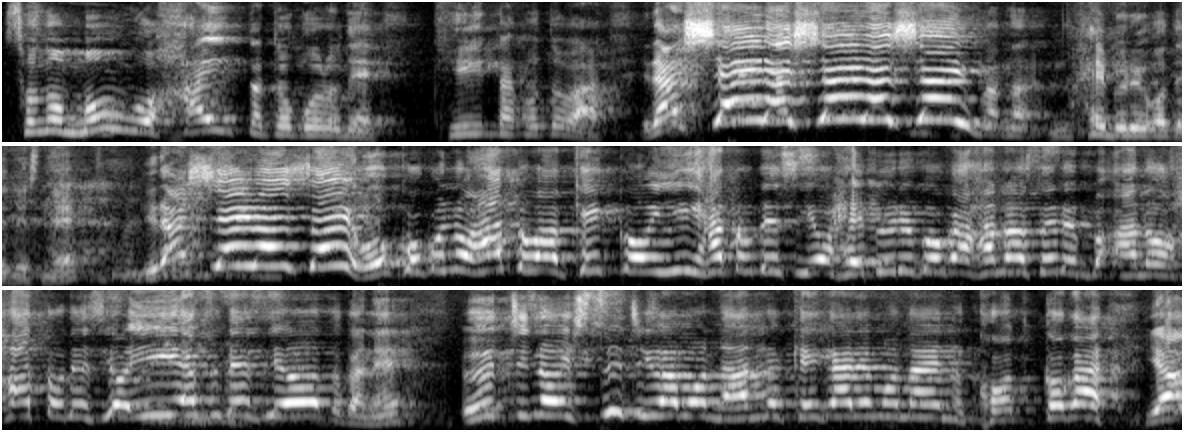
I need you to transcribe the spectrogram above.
その門を入ったところで聞いたことは、いらっしゃいいらっしゃいいらっしゃい、まあ、ヘブル語でですね、いらっしゃいいらっしゃい、おここの鳩は結構いい鳩ですよ、ヘブル語が話せるあの鳩ですよ、いいやつですよ。とかね、うちの羊はもう何の汚れもないの、ここがや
